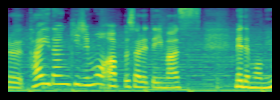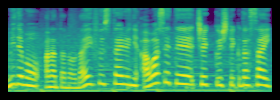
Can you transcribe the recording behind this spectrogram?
る対談記事もアップされています。目でも耳でもあなたのライフスタイルに合わせてチェックしてください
